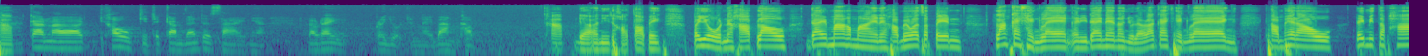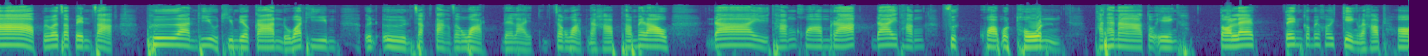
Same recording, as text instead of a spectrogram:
ครับ การมาเข้ากิจกรรมแดนเซอร์ไซน์เนี่ยเราได้ประโยชน์ยังไงบ้างครับ ครับเดี๋ยวอันนี้ขอตอบเองประโยชน์นะครับ เราได้มากมายนะครับ ไม่ว่าจะเป็นร่างกายแข็งแรง อันนี้ได้แน่นอนอยู่แล้วร่างกายแข็งแรงทำให้เราได้มิตรภาพ ไม่ว่าจะเป็นจากเพื่อนที่อยู่ทีมเดียวกัน หรือว่าทีมอื่น ๆ จากต่างจังหวัดหลาย ๆ จังหวัดนะครับทำให้เราได้ทั้งความรักได้ทั้งฝึกความอดทน พัฒนาตัวเอง ตอนแรกเต้นก็ไม่ค่อยเก่งแล้วครับ พอ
